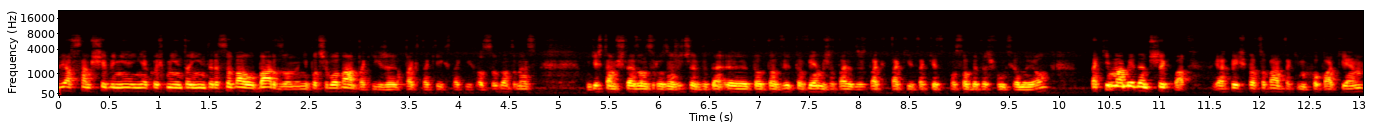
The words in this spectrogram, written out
ja sam siebie nie, jakoś mnie to nie interesowało bardzo, no nie potrzebowałem takich, że, tak, takich, takich osób, natomiast gdzieś tam śledząc różne rzeczy, to, to, to wiem, że, tak, że tak, takie, takie sposoby też funkcjonują. Taki mam jeden przykład. Ja kiedyś pracowałem z takim chłopakiem,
